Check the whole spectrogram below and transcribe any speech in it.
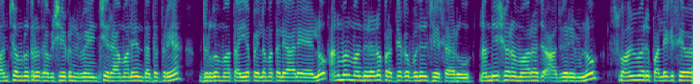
పంచామృతులతో అభిషేకం నిర్వహించి రామాలయం దత్తాత్రేయ దుర్గామాత అయ్యప్ప ఎల్లమ్మ తల్లి ఆలయాల్లో హనుమాన్ మందిరంలో ప్రత్యేక పూజలు చేశారు. నందీశ్వర మహారాజ్ ఆధ్వర్యంలో స్వామివారి పల్లెకి సేవా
